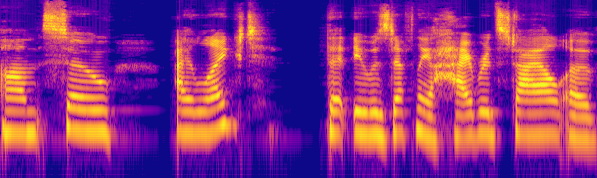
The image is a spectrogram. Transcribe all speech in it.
Um, so I liked that it was definitely a hybrid style of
